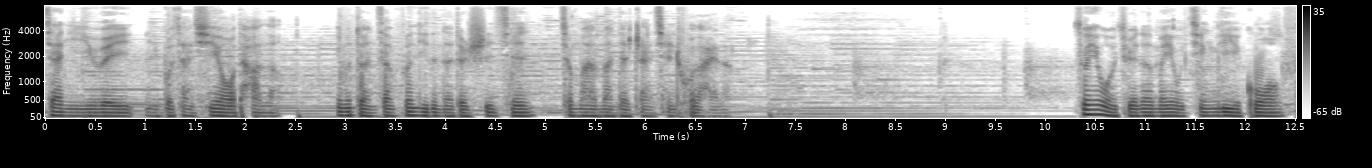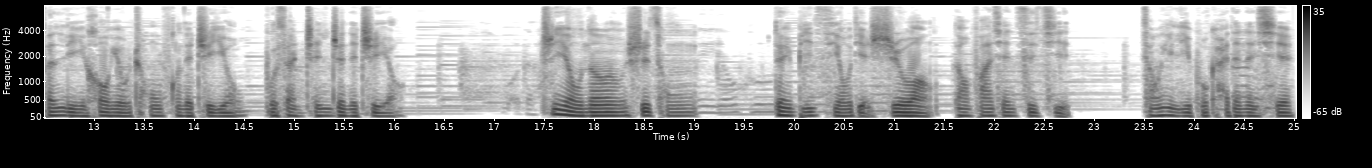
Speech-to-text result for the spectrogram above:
在你以为你不再需要他了，你们短暂分离的那段时间，就慢慢的展现出来了。所以我觉得，没有经历过分离后又重逢的挚友，不算真正的挚友。挚友呢，是从对彼此有点失望，到发现自己早已离不开的那些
